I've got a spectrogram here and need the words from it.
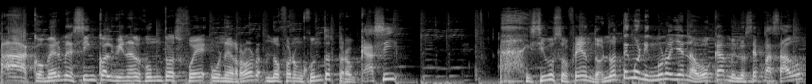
Ah, comerme cinco al final juntos fue un error. No fueron juntos, pero casi. Y sigo sufriendo. No tengo ninguno ya en la boca, me los he pasado.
